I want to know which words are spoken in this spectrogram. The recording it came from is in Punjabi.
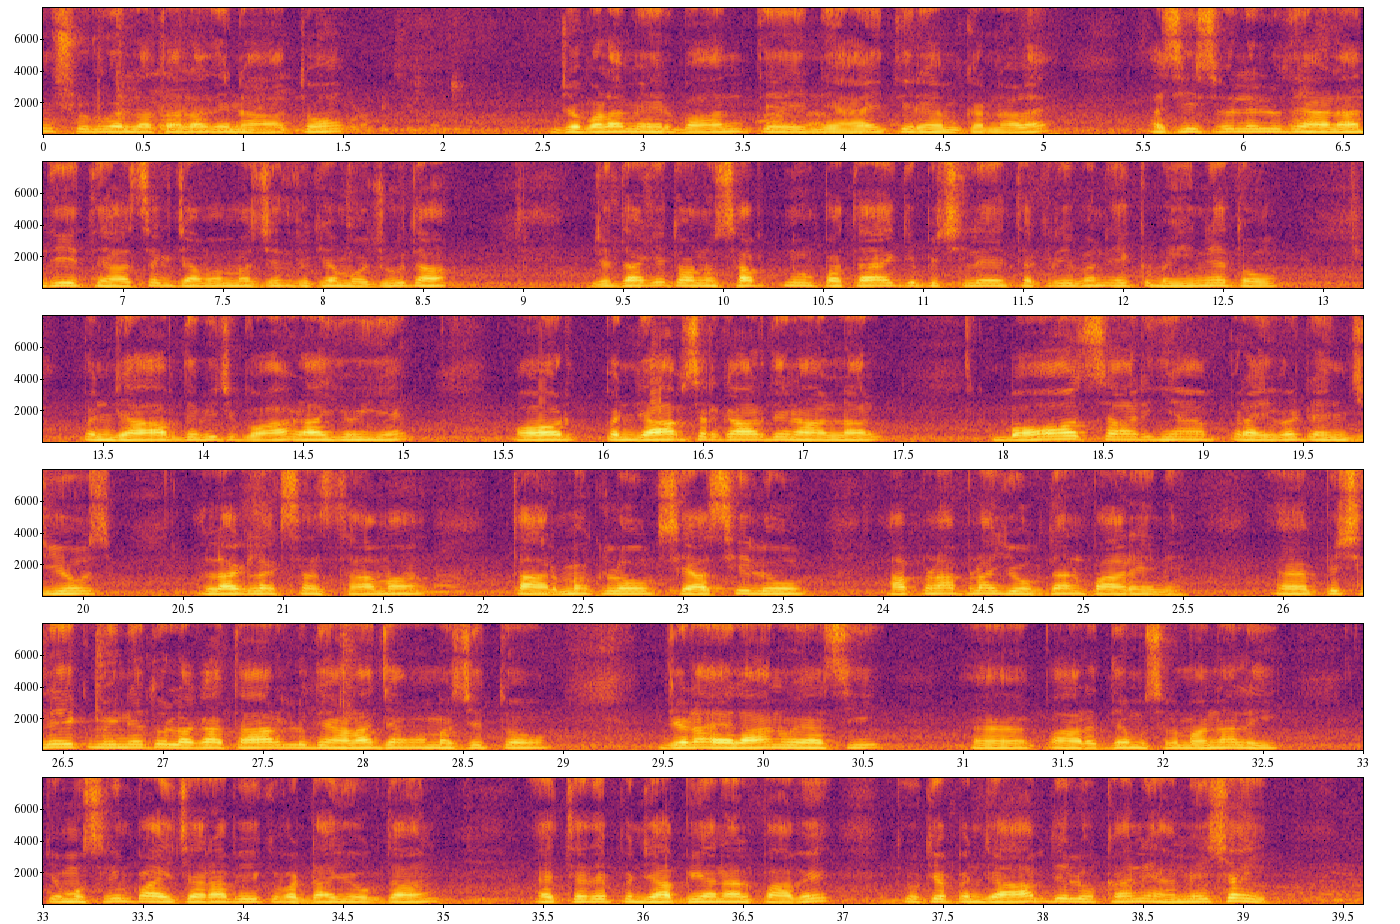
ਰਹੀਮ ਸ਼ੁਰੂ ਅੱਲਾਹ ਤਾਲਾ ਦੇ ਨਾਂ ਤੋਂ, ਜੋ ਬੜਾ ਮਿਹਰਬਾਨ ਤੇ ਨਿਹਾਇਤ ਹੀ ਰਹਿਮ ਕਰਨ ਵਾਲਾ ਹੈ। ਅਸੀਂ ਇਸ ਵੇਲੇ ਲੁਧਿਆਣਾ ਦੀ ਇਤਿਹਾਸਕ ਜਾਮਾ ਮਸਜਿਦ ਵਿਖੇ ਮੌਜੂਦ ਹਾਂ, ਜਿੱਦਾਂ ਕਿ ਤੁਹਾਨੂੰ ਸਭ ਨੂੰ ਪਤਾ ਹੈ ਕਿ ਪਿਛਲੇ ਤਕਰੀਬਨ 1 ਮਹੀਨੇ ਤੋਂ ਪੰਜਾਬ ਦੇ ਵਿੱਚ ਵਾੜ ਆਈ ਹੋਈ ਹੈ ਔਰ ਪੰਜਾਬ ਸਰਕਾਰ ਦੇ ਨਾਲ ਨਾਲ ਬਹੁਤ ਸਾਰੀਆਂ ਪ੍ਰਾਈਵੇਟ ਐਨਜੀਓਜ਼ ਅਲੱਗ-ਅਲੱਗ ਸੰਸਥਾਵਾਂ, ਧਾਰਮਿਕ ਲੋਕ, ਸਿਆਸੀ ਲੋਕ ਆਪਣਾ ਆਪਣਾ ਯੋਗਦਾਨ ਪਾ ਰਹੇ ਨੇ। ਪਿਛਲੇ 1 ਮਹੀਨੇ ਤੋਂ ਲਗਾਤਾਰ ਲੁਧਿਆਣਾ ਜਾਮਾ ਮਸਜਿਦ ਤੋਂ ਜਿਹੜਾ ਐਲਾਨ ਹੋਇਆ ਸੀ ਭਾਰਤ ਦੇ ਮੁਸਲਮਾਨਾਂ ਲਈ ਕਿ ਮੁਸਲਿਮ ਭਾਈਚਾਰਾ ਵੀ ਇੱਕ ਵੱਡਾ ਯੋਗਦਾਨ ਇੱਥੇ ਦੇ ਪੰਜਾਬੀਆਂ ਨਾਲ ਪਾਵੇ, ਕਿਉਂਕਿ ਪੰਜਾਬ ਦੇ ਲੋਕਾਂ ਨੇ ਹਮੇਸ਼ਾ ਹੀ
